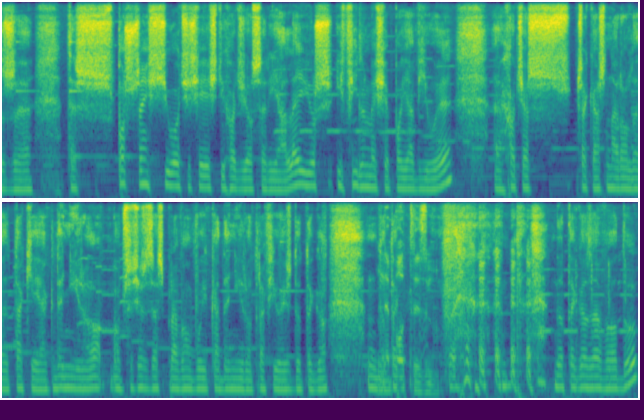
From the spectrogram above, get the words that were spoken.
że też poszczęściło Ci się, jeśli chodzi o seriale. Już i filmy się pojawiły, e, chociaż czekasz na role takie jak De Niro, bo przecież za sprawą wujka De Niro trafiłeś do tego. Do Nepotyzm. Te, do tego zawodu.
